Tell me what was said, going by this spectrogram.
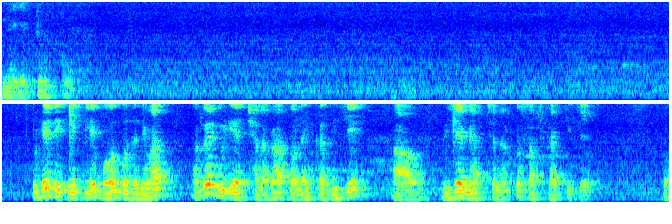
नेगेटिव टू वीडियो देखने के लिए बहुत बहुत धन्यवाद। अगर वीडियो अच्छा लगा तो लाइक कर दीजिए और विजय मैथ चैनल को सब्सक्राइब कीजिए। तो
